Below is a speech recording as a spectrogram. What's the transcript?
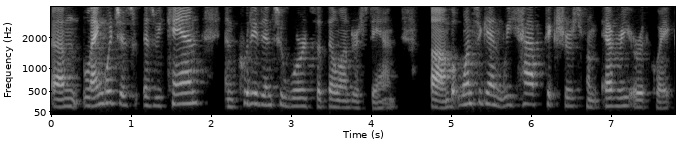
um, language as, as we can and put it into words that they'll understand. Um, but once again, we have pictures from every earthquake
